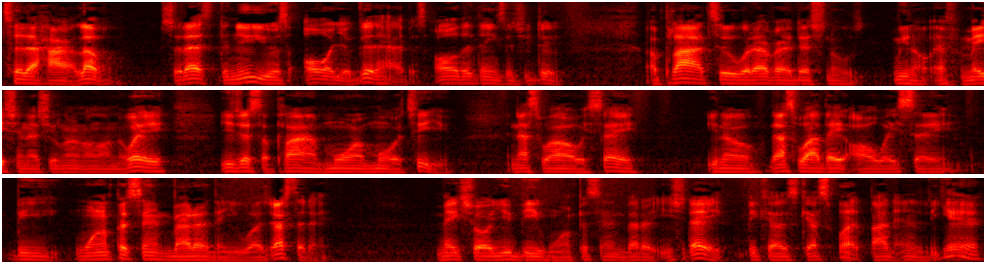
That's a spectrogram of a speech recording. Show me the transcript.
to the higher level. So that's the new you is all your good habits, all the things that you do. Apply to whatever additional, you know, information that you learn along the way. You just apply more and more to you. And that's why I always say, you know, that's why they always say be 1% better than you was yesterday. Make sure you be 1% better each day because guess what? By the end of the year,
